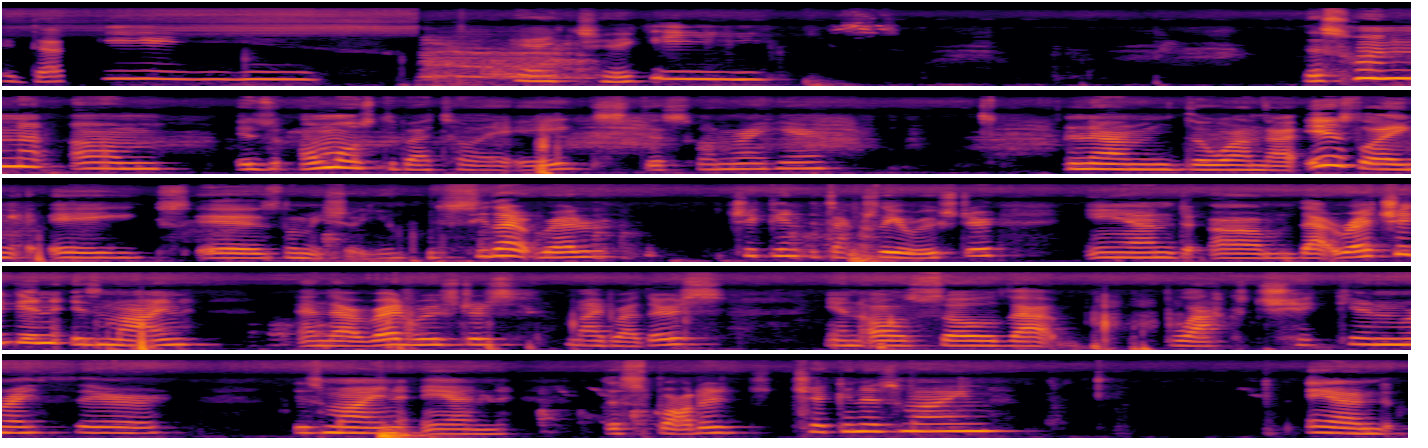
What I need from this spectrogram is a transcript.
Hey duckies. Hey chickies. This one um is almost about to lay eggs. This one right here. And um, the one that is laying eggs is, let me show you. See that red chicken? It's actually a rooster. And um, that red chicken is mine. And that red rooster's my brother's. And also that black chicken right there is mine and the spotted chicken is mine. And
